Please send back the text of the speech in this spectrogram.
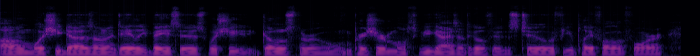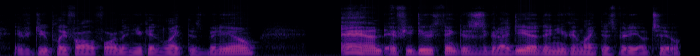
um, what she does on a daily basis, what she goes through. I'm pretty sure most of you guys have to go through this too if you play Fallout 4. If you do play Fallout 4, then you can like this video. And if you do think this is a good idea, then you can like this video too.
